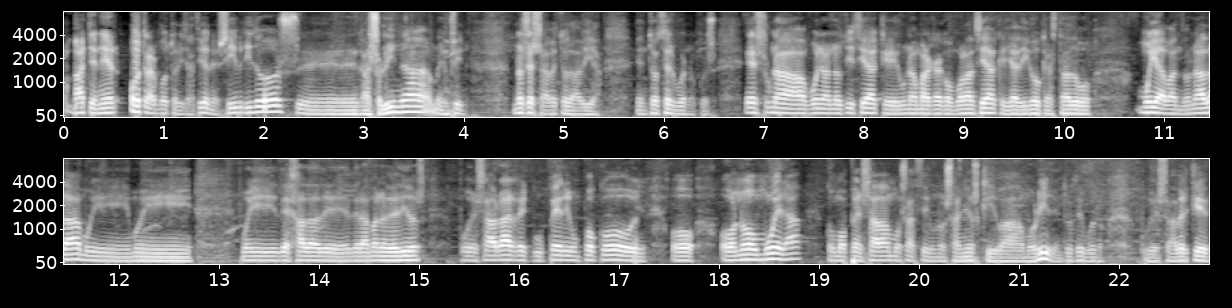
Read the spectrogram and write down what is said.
va a tener otras motorizaciones, híbridos, eh, gasolina, en fin, no se sabe todavía. Entonces, bueno, pues es una buena noticia que una marca como Lancia, que ya digo que ha estado muy abandonada, muy, muy, muy dejada de, de la mano de Dios, pues ahora recupere un poco o, o no muera como pensábamos hace unos años que iba a morir. Entonces, bueno, pues a ver que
